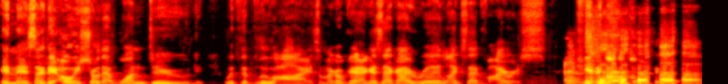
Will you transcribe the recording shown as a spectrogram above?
in this. Like they always show that one dude with the blue eyes. I'm like, okay, I guess that guy really likes that virus. You know?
